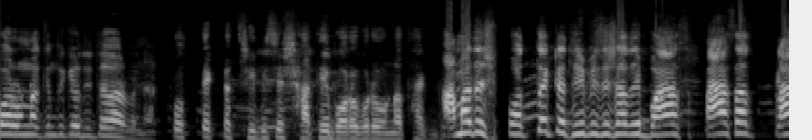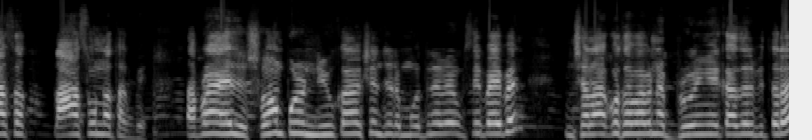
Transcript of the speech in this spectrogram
বড় ওনা কিন্তু কেউ দিতে পারবে না। প্রত্যেকটা থ্রি পিসের সাথে বড় বড় ওনা থাকবে। আমাদের প্রত্যেকটা থ্রি পিসের সাথে বাস পাঁচ হাত প্লাস হাত প্লাস ওনা থাকবে। তারপরে এই যে সম্পূর্ণ নিউ কালেকশন যেটা মদিনা ব্যবসায়ী পাইবেন। ইনশাল্লাহ কোথাও পাবেন না ড্রয়িং এর কাজের ভিতরে।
